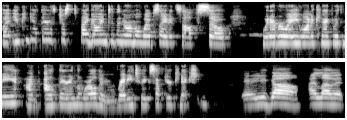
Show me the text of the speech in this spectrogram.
But you can get there just by going to the normal website itself. So, whatever way you want to connect with me, I'm out there in the world and ready to accept your connection. There you go. I love it.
